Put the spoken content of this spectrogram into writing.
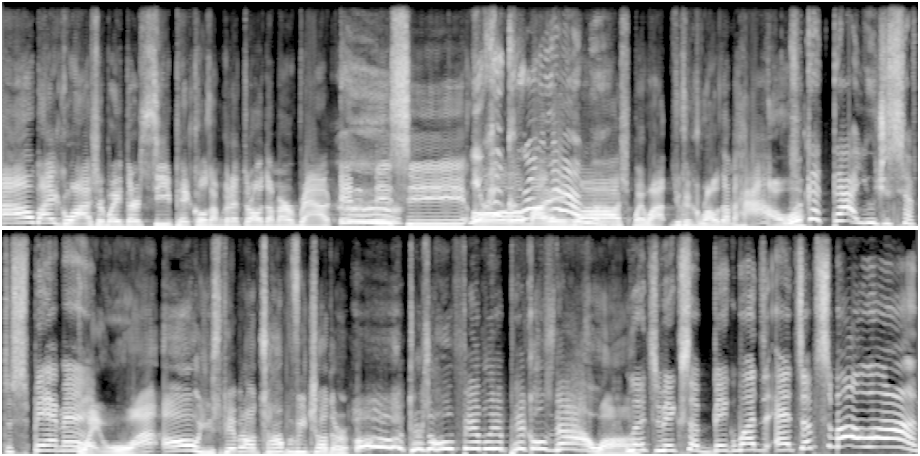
Oh my gosh, and wait, there's sea pickles. I'm gonna throw them around in the sea. oh my them. gosh. Wait, what? You can grow them? How? Look at that. You just have to spam it. Wait, what? Oh, you spam it on top of each other. Oh, there's a whole family of pickles now. Let's make some big ones and some small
